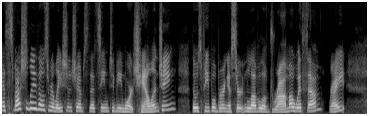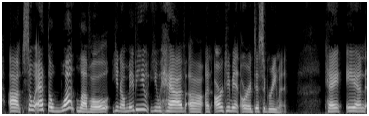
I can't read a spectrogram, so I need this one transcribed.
Especially those relationships that seem to be more challenging. Those people bring a certain level of drama with them, right? Um, so at the what level, you know, maybe you you have uh, an argument or a disagreement, okay, and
